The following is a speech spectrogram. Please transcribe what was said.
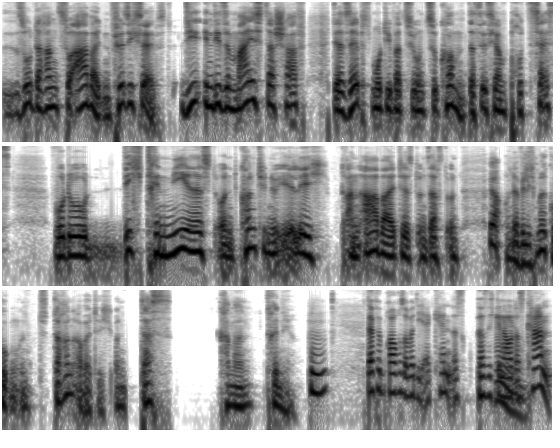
so daran zu arbeiten, für sich selbst. Die, in diese Meisterschaft der Selbstmotivation zu kommen. Das ist ja ein Prozess, wo du dich trainierst und kontinuierlich dran arbeitest und sagst, und ja, und da will ich mal gucken. Und daran arbeite ich. Und das kann man trainieren. Mhm. Dafür braucht es aber die Erkenntnis, dass ich genau mhm. das kann.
